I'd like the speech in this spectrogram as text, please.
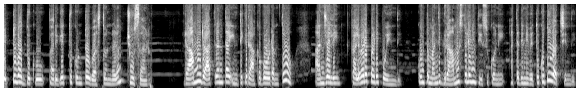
చెట్టు వద్దకు పరిగెత్తుకుంటూ వస్తుండడం చూశాడు. రాము రాత్రంతా ఇంటికి రాకపోవడంతో అంజలి కలవరపడిపోయింది. కొంతమంది గ్రామస్తులను తీసుకొని అతడిని వెతుకుతూ వచ్చింది.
